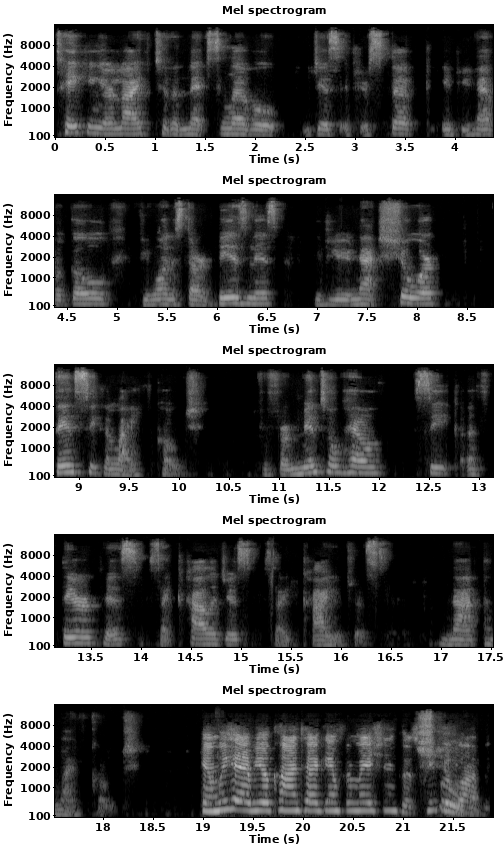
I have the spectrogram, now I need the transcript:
taking your life to the next level, just if you're stuck, if you have a goal, if you want to start a business, if you're not sure, then seek a life coach. For, mental health, seek a therapist, psychologist, psychiatrist, not a life coach. Can we have your contact information? Because people sure. want to be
